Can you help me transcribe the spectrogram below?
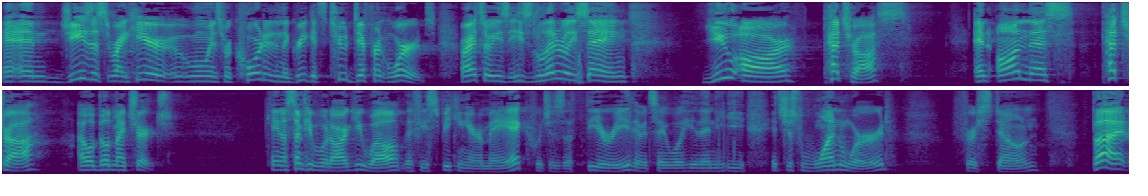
And, and, Jesus, right here, when it's recorded in the Greek, it's two different words. All right, so he's, he's literally saying, You are Petros, and on this Petra, I will build my church. Okay, now some people would argue, well, if he's speaking Aramaic, which is a theory, they would say, well, he, then he, it's just one word for stone. But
